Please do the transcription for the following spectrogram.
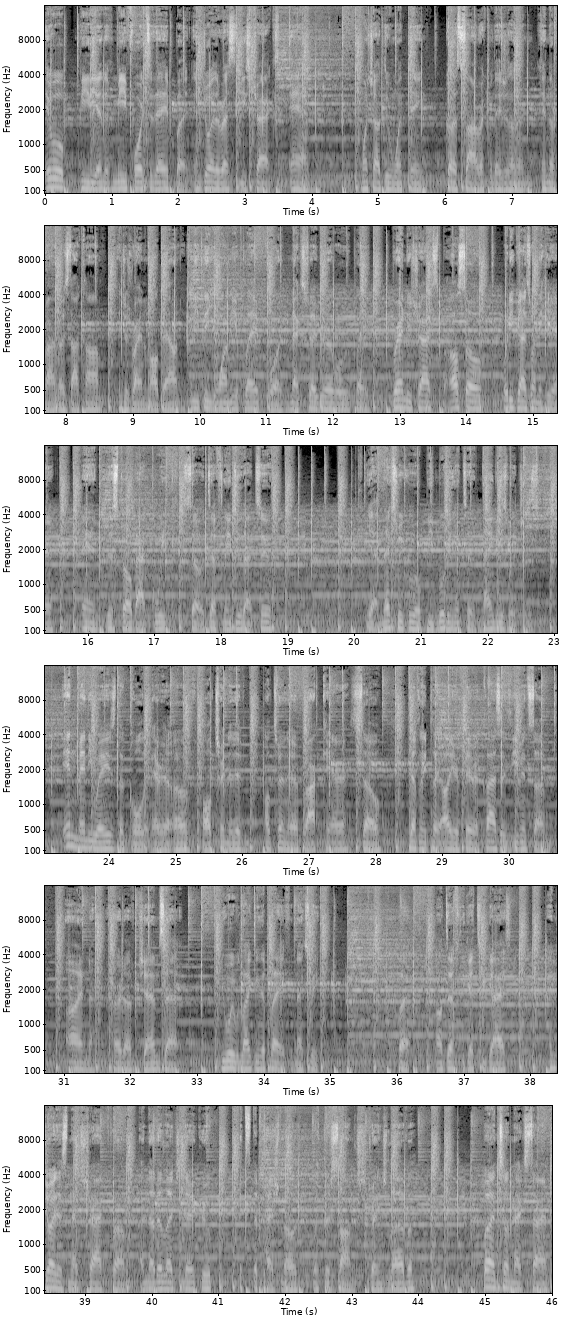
it will be the end of me for today. But enjoy the rest of these tracks, and want y'all do one thing. Go to song recommendations on in InNirvanaNoise.com and just writing them all down. Anything you want me to play for next February, where we play brand new tracks, but also what do you guys want to hear in this throwback week? So definitely do that too. Yeah, next week we will be moving into the 90s, which is in many ways the golden era of alternative alternative rock era. So definitely play all your favorite classics, even some unheard of gems that you would like me to play for next week. I'll definitely get to you guys. Enjoy this next track from another legendary group. It's Depeche Mode with their song Strangelove. But until next time,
